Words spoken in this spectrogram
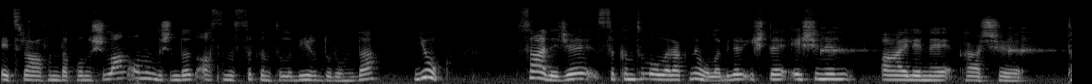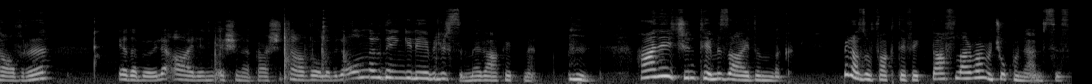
etrafında konuşulan. Onun dışında aslında sıkıntılı bir durumda yok. Sadece sıkıntılı olarak ne olabilir? İşte eşinin ailene karşı tavrı ya da böyle ailenin eşine karşı tavrı olabilir. Onları dengeleyebilirsin merak etme. Hane için temiz aydınlık. Biraz ufak tefek laflar var ama çok önemsiz.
